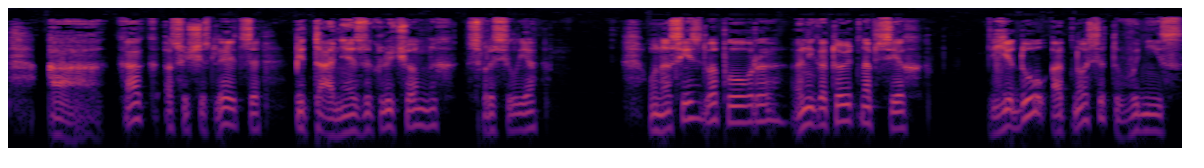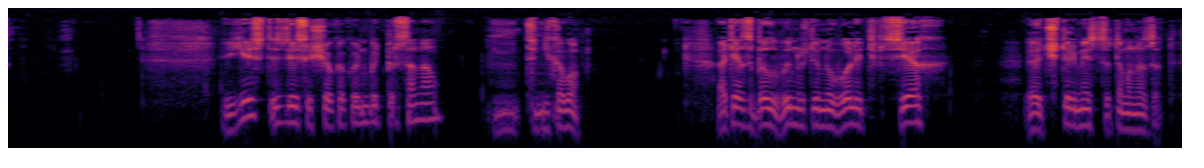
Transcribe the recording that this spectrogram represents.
— А как осуществляется питание заключенных? — спросил я. — У нас есть два повара, они готовят на всех. Еду относят вниз. — Есть здесь еще какой-нибудь персонал? — Никого. — Отец был вынужден уволить всех э, четыре месяца тому назад.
